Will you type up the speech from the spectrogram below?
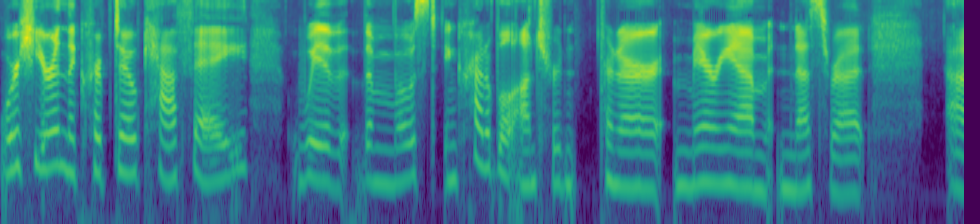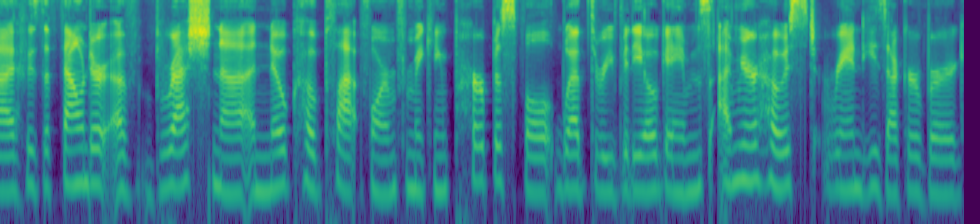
We're here in the Crypto Cafe with the most incredible entrepreneur, Mariam Nusrat uh, who's the founder of Breshna, a no code platform for making purposeful Web3 video games. I'm your host, Randi Zuckerberg.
